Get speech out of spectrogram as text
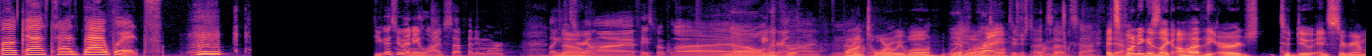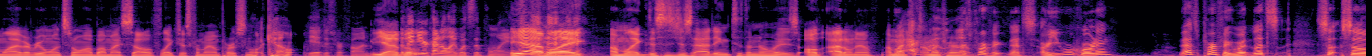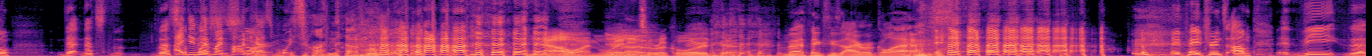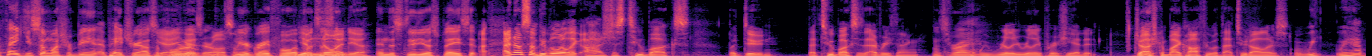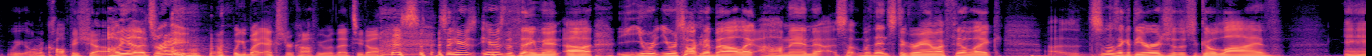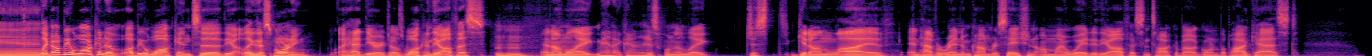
podcast has bad words. Do you guys do any live stuff anymore? Like No. Instagram Live, Facebook Live, No, only Patreon for- Live? If we're on tour, we will. We Yeah, will. Right, to just to promote it. stuff. It's Yeah. funny because like I'll have the urge to do Instagram live every once in a while by myself, like just for my own personal account. Yeah, just for fun. Yeah, but, but- then you're kind of like, what's the point? Yeah, I'm like, I'm like, this is just adding to the noise. Oh, I don't know. I Well, might, actually, I might try that's that. perfect. That's are you recording? That's perfect. Let's so so that that's the, that's I the didn't have my podcast start. voice on though. now I'm ready to record. Matt thinks he's Ira Glass. hey patrons, um, the the thank you so much for being a Patreon supporter. Yeah, you supporter. guys are awesome. We are grateful. It You have puts us no in, idea. in the studio space. It, I know some people are like, oh, it's just two bucks, but dude, that two bucks is everything, that's right. and we really, really appreciate it. Josh can buy coffee with that two dollars. we we have we own a coffee shop. Oh yeah, that's right. we can buy extra coffee with that two dollars. so here's here's the thing, man. Uh, you were you were talking about like, oh man, man so with Instagram, I feel like uh, sometimes I get the urge to just go live, and like I'll be walking to I'll be walking to the like this morning I had the urge I was walking to the office Mm-hmm. and I'm like man I kind of just want to like just get on live and have a random conversation on my way to the office and talk about going to the podcast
